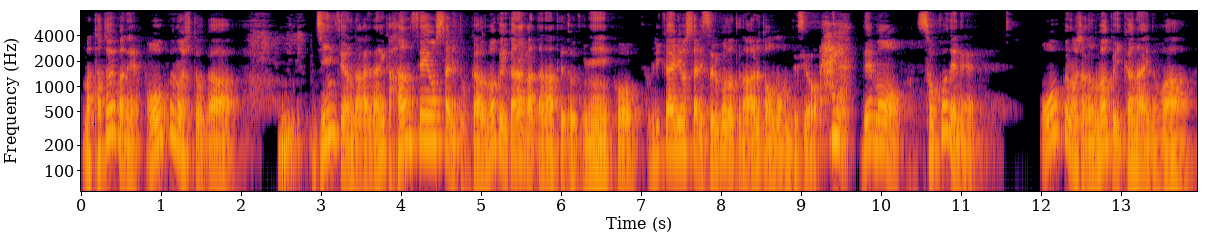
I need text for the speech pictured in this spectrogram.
まあ、例えばね、多くの人が、人生の中で何か反省をしたりとか、うまくいかなかったなっていう時に、こう、振り返りをしたりすることっていうのはあると思うんですよ。はい。でも、そこでね、多くの人がうまくいかないのは、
